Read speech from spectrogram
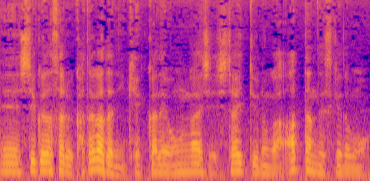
えしてくださる方々に結果で恩返ししたいっていうのがあったんですけども、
